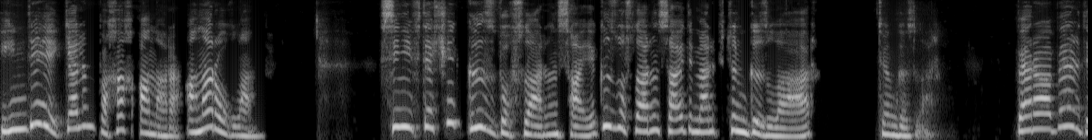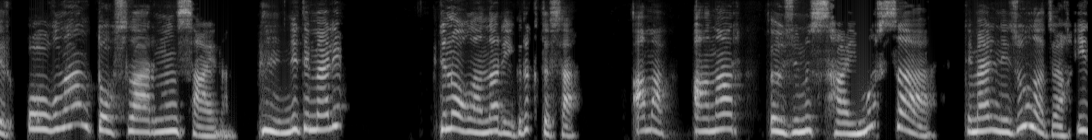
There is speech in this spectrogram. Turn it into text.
İndi gəlin baxaq Anara. Anar oğlandır. Sinifdəki qız dostlarının sayı, qız dostlarının sayı deməli bütün qızlar, bütün qızlar bərabərdir oğlan dostlarının sayının. Ne deməli bütün oğlanlar y-dırsa, amma anar özünü saymırsa, deməli necə olacaq? Y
